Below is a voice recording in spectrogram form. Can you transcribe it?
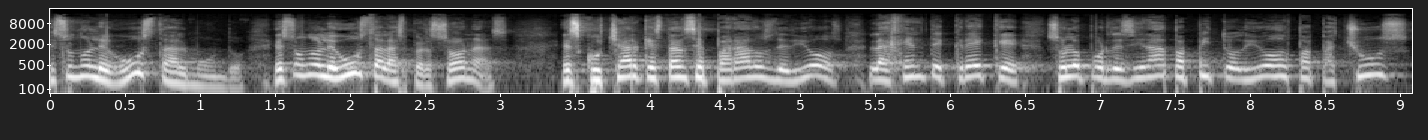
Eso no le gusta al mundo, eso no le gusta a las personas. Escuchar que están separados de Dios. La gente cree que solo por decir, ah, papito Dios, papachús,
